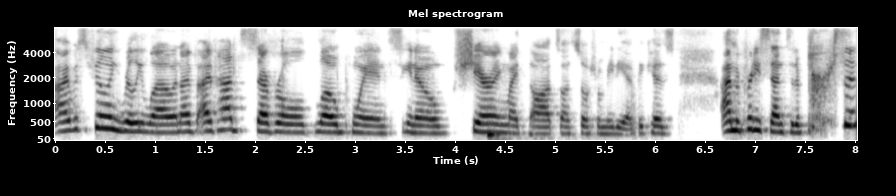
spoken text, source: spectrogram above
i was feeling really low and i've i've had several low points you know sharing my thoughts on social media because i'm a pretty sensitive person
